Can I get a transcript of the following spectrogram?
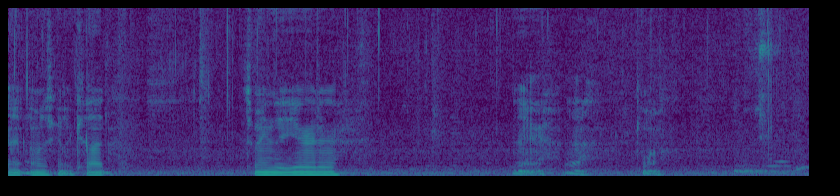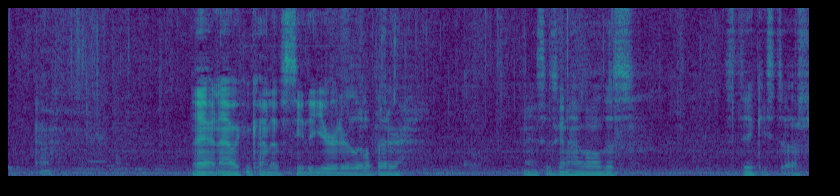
Alright, I'm just gonna cut between the ureter. There. Yeah. Come on. There. there. Now we can kind of see the ureter a little better. Alright, so it's gonna have all this sticky stuff.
